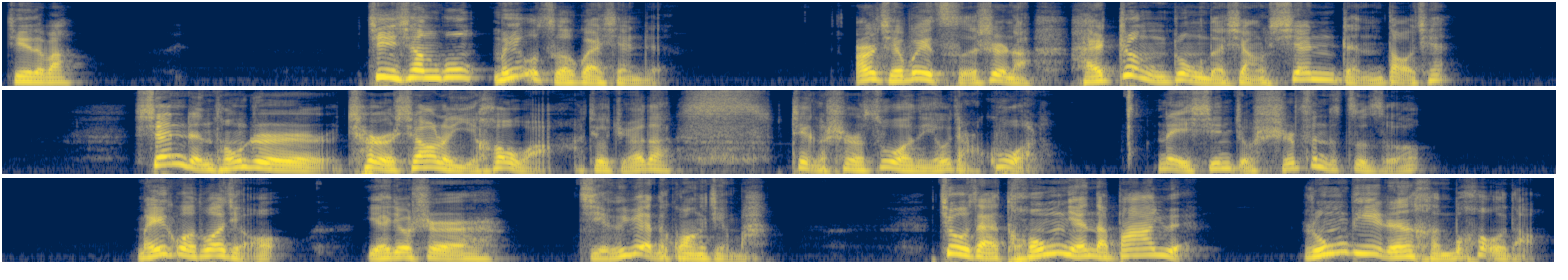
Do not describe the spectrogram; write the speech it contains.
记得吧？晋襄公没有责怪先轸，而且为此事呢，还郑重的向先轸道歉。先轸同志气儿消了以后啊，就觉得这个事儿做的有点过了，内心就十分的自责。没过多久，也就是几个月的光景吧，就在同年的八月，戎狄人很不厚道，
